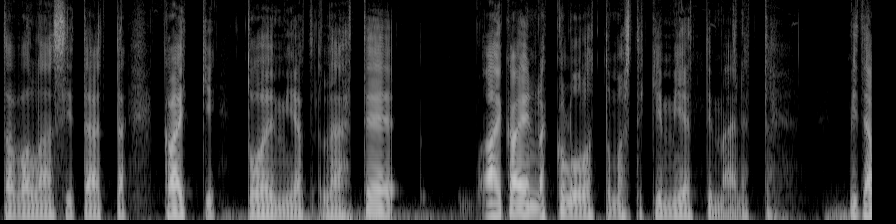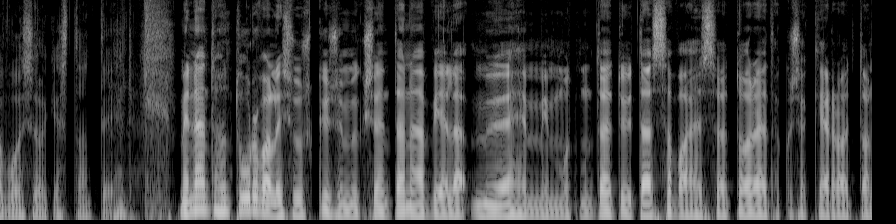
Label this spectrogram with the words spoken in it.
tavallaan sitä, että kaikki toimijat lähtee aika ennakkoluulottomastikin miettimään, että mitä voisi oikeastaan tehdä. Mennään tuohon turvallisuuskysymykseen tänään vielä myöhemmin, mutta mun täytyy tässä vaiheessa jo todeta, kun sä kerroit äh,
